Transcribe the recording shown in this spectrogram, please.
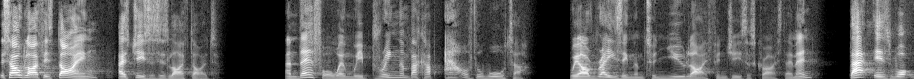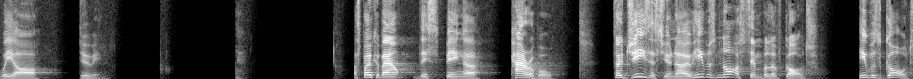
This old life is dying as Jesus' life died. And therefore, when we bring them back up out of the water, we are raising them to new life in Jesus Christ. Amen? That is what we are doing. I spoke about this being a parable. So, Jesus, you know, he was not a symbol of God. He was God.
